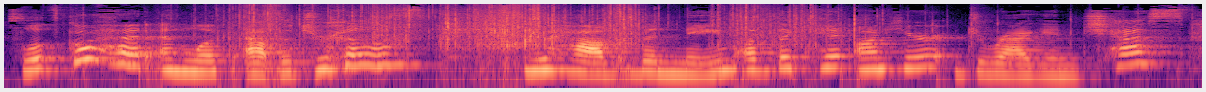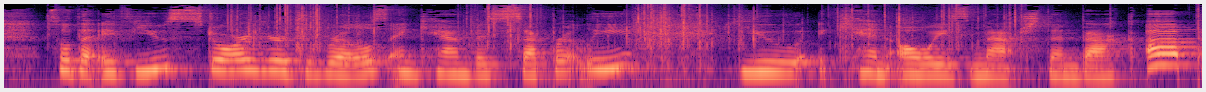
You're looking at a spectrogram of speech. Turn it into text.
So let's go ahead and look at the drills. You have the name of the kit on here, Dragon Chess, so that if you store your drills and canvas separately, you can always match them back up.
